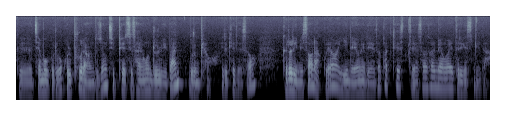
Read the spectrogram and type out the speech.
그 제목으로 골프 라운드 중 GPS 사용은 룰 위반 물음표 이렇게 돼서 글을 이미 써놨고요. 이 내용에 대해서 팟캐스트에서 설명을 드리겠습니다.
